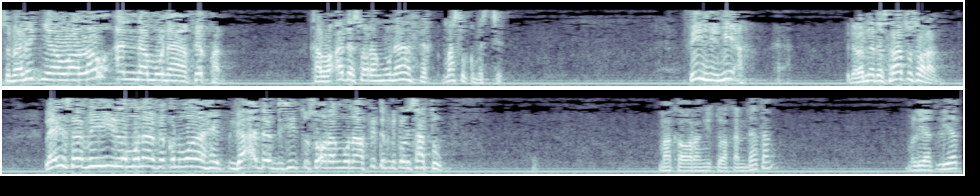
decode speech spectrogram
Sebaliknya, walau anda munafiqan. Kalau ada seorang munafik masuk ke masjid. Fihi mi'ah. Di dalamnya ada seratus orang. Laisa fihi illa munafiqun wahid. Enggak ada di situ seorang munafik kecuali satu. Maka orang itu akan datang melihat-lihat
